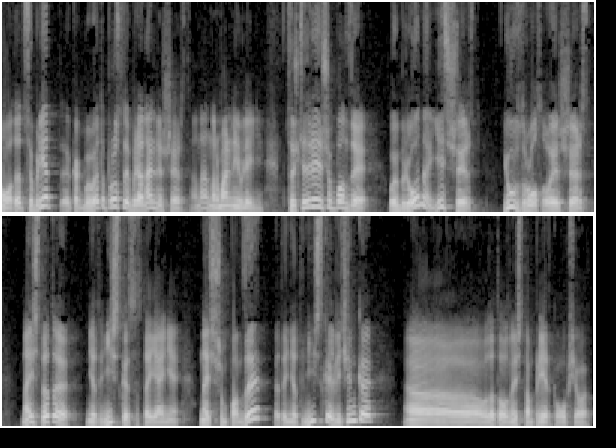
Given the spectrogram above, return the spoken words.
Вот, это все бред, э, как бы, это просто эмбриональная шерсть, она нормальное явление. С точки зрения шимпанзе, у эмбриона есть шерсть, и у взрослого есть шерсть. Значит, это неотоническое состояние. Значит, шимпанзе – это неотоническая личинка э, вот этого, значит, там предка общего.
